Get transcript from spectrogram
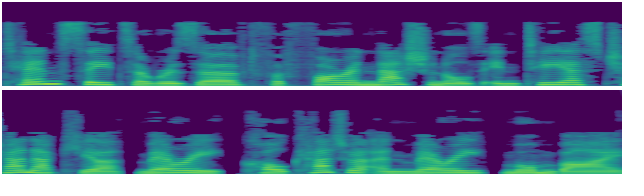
Ten seats are reserved for foreign nationals in TS Chanakya, MERI, Kolkata and MERI, Mumbai.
